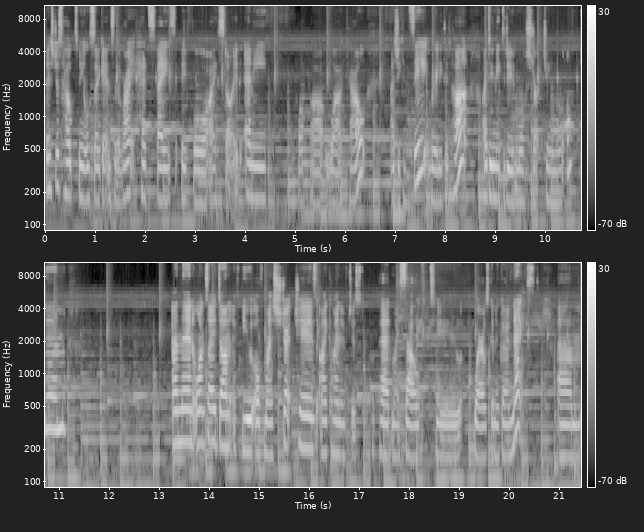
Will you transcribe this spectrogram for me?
This just helped me also get into the right headspace before I started any proper workout. As you can see, it really did hurt. I do need to do more stretching more often. And then once I'd done a few of my stretches, I kind of just prepared myself to where I was going to go next um,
